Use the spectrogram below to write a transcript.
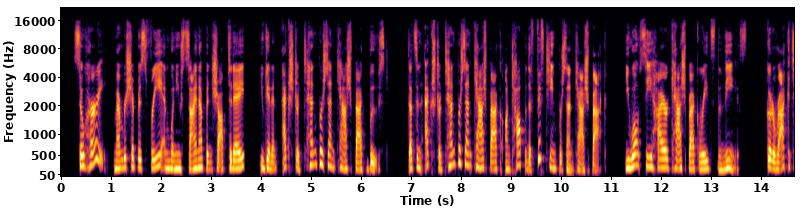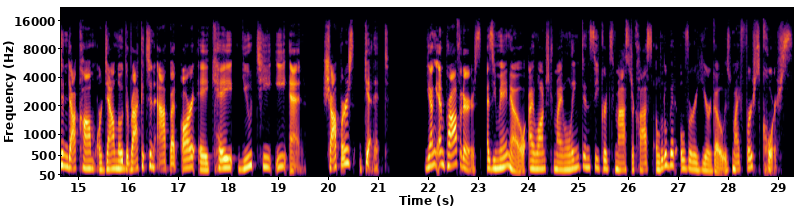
So hurry. Membership is free. And when you sign up and shop today, you get an extra 10% cash back boost. That's an extra 10% cash back on top of the 15% cash back. You won't see higher cashback rates than these. Go to Rakuten.com or download the Rakuten app at R A K U T E N. Shoppers get it. Young and Profiters. As you may know, I launched my LinkedIn Secrets Masterclass a little bit over a year ago. It was my first course.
